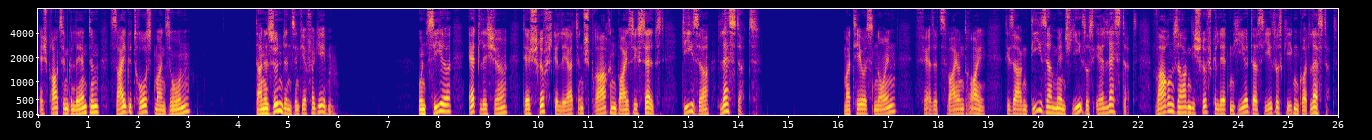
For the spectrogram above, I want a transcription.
er sprach zum Gelähmten, sei getrost, mein Sohn, deine Sünden sind dir vergeben. Und siehe, etliche der Schriftgelehrten sprachen bei sich selbst, dieser lästert. Matthäus 9, Verse 2 und 3. Sie sagen, dieser Mensch, Jesus, er lästert. Warum sagen die Schriftgelehrten hier, dass Jesus gegen Gott lästert?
